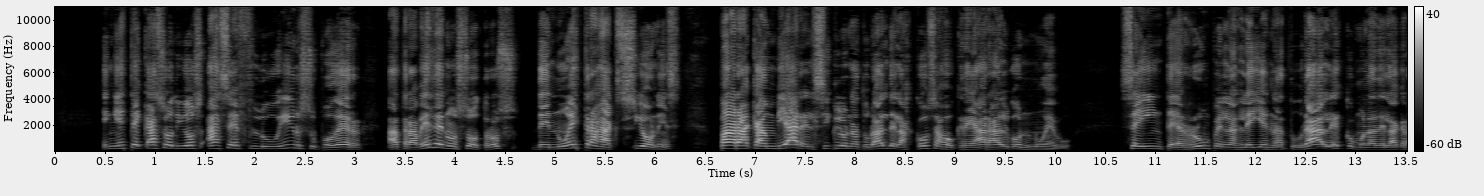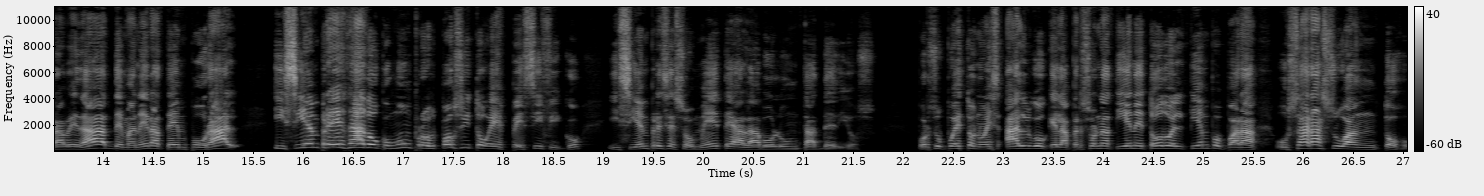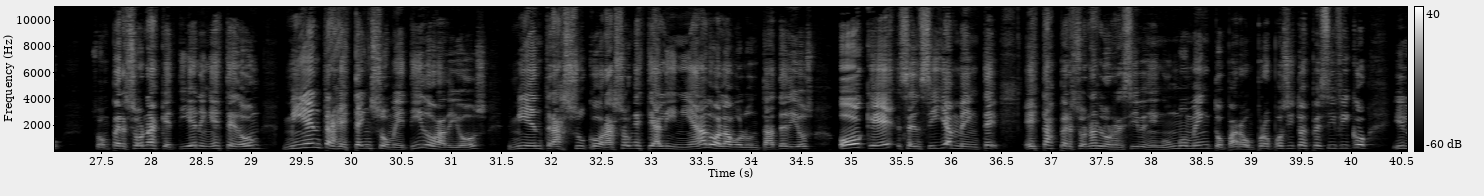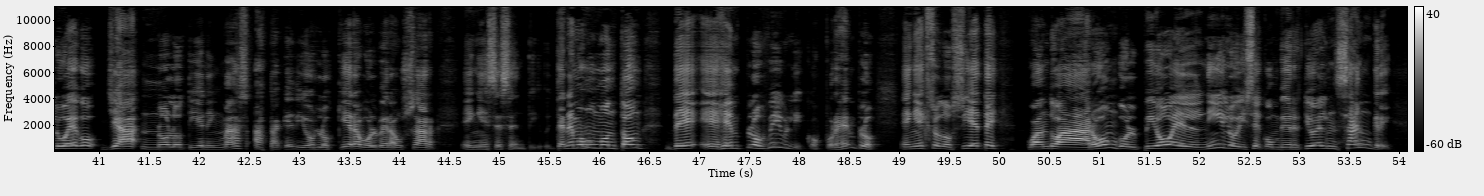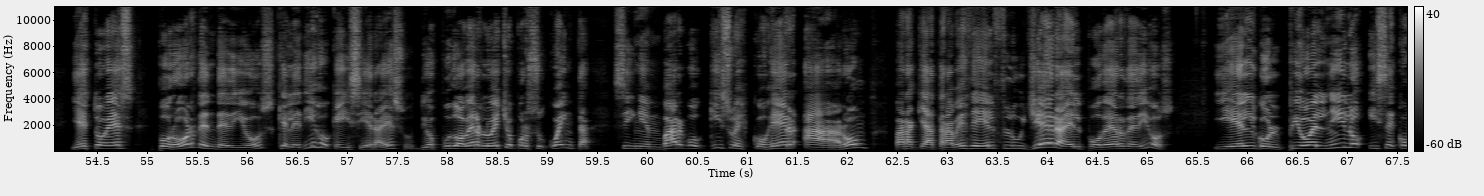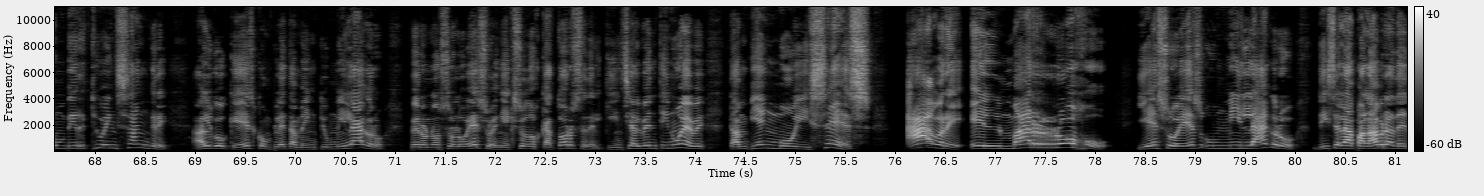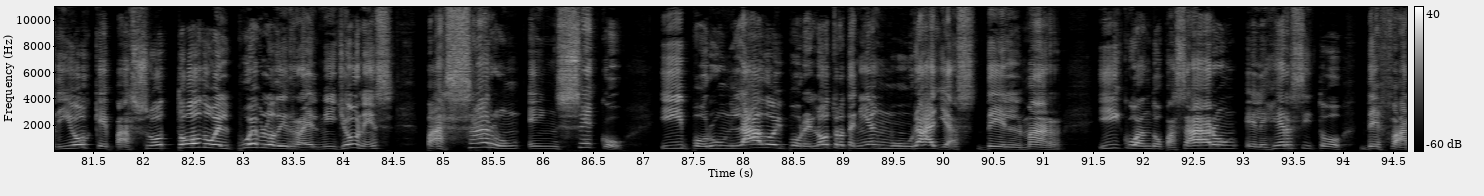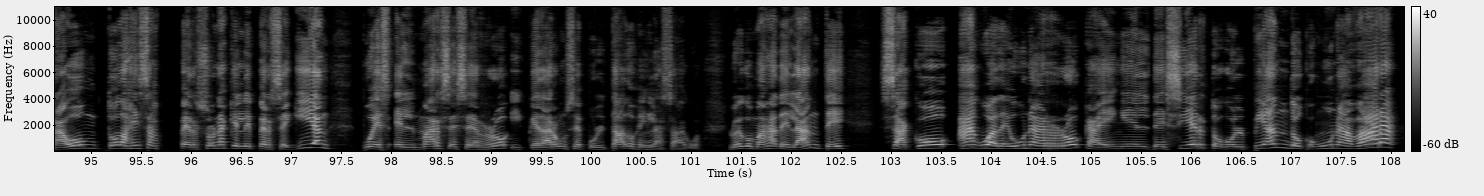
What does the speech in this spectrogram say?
En este caso, Dios hace fluir su poder a través de nosotros, de nuestras acciones, para cambiar el ciclo natural de las cosas o crear algo nuevo. Se interrumpen las leyes naturales, como la de la gravedad, de manera temporal, y siempre es dado con un propósito específico y siempre se somete a la voluntad de Dios. Por supuesto, no es algo que la persona tiene todo el tiempo para usar a su antojo. Son personas que tienen este don mientras estén sometidos a Dios, mientras su corazón esté alineado a la voluntad de Dios o que sencillamente estas personas lo reciben en un momento para un propósito específico y luego ya no lo tienen más hasta que Dios los quiera volver a usar en ese sentido. Y tenemos un montón de ejemplos bíblicos. Por ejemplo, en Éxodo 7 cuando Aarón golpeó el Nilo y se convirtió en sangre. Y esto es por orden de Dios que le dijo que hiciera eso. Dios pudo haberlo hecho por su cuenta, sin embargo quiso escoger a Aarón para que a través de él fluyera el poder de Dios. Y él golpeó el Nilo y se convirtió en sangre, algo que es completamente un milagro. Pero no solo eso, en Éxodo 14 del 15 al 29, también Moisés abre el mar rojo y eso es un milagro. Dice la palabra de Dios que pasó todo el pueblo de Israel, millones, pasaron en seco. Y por un lado y por el otro tenían murallas del mar. Y cuando pasaron el ejército de Faraón, todas esas personas que le perseguían, pues el mar se cerró y quedaron sepultados en las aguas. Luego más adelante sacó agua de una roca en el desierto, golpeando con una vara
